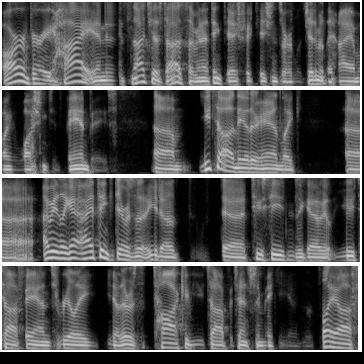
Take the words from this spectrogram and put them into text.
are very high, and it's not just us. I mean, I think the expectations are legitimately high among the Washington fan base. Um, Utah, on the other hand, like uh, I mean, like I, I think there was a you know uh, two seasons ago, Utah fans really, you know, there was talk of Utah potentially making it into the playoff.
